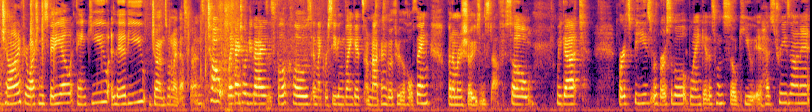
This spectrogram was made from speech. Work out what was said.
John, if you're watching this video. Thank you. I love you. John's one of my best friends. Tote, like I told you guys, is full of clothes and like receiving blankets. I'm not going to go through the whole thing, but I'm going to show you some stuff. So we got Burt's Bees reversible blanket. This one's so cute. It has trees on it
